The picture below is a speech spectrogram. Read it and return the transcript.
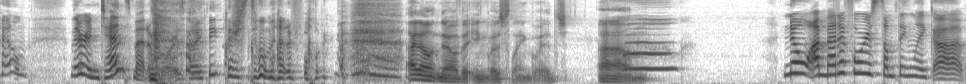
Well, they're intense metaphors, but I think they're still metaphors. I don't know the English language. Um, No, a metaphor is something like a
